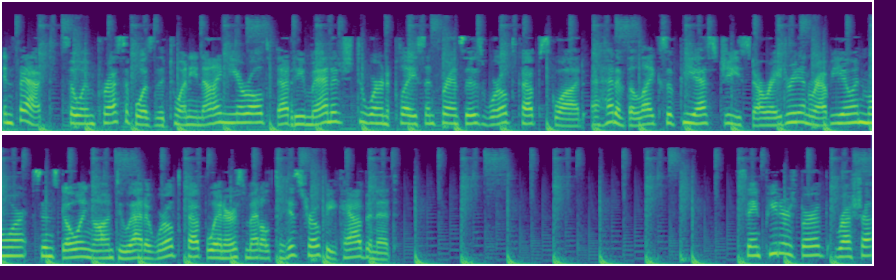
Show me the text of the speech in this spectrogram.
In fact, so impressive was the 29-year-old, that he managed to earn a place in France's World Cup squad, ahead of the likes of PSG star Adrien Rabiot and more, since going on to add a World Cup winner's medal to his trophy cabinet. St. Petersburg, Russia,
